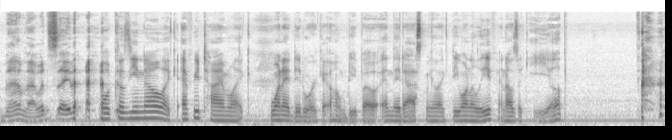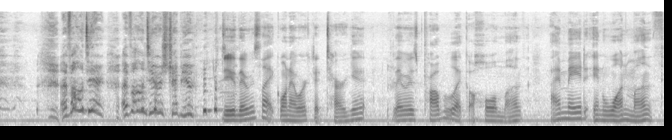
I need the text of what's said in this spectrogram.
them that would say that. Well, because you know, like every time, like when I did work at Home Depot, and they'd ask me, like, "Do you want to leave?" and I was like, "Yup." I volunteer. I volunteer as tribute. Dude, there was like when I worked at Target, there was probably like a whole month. I made in one month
